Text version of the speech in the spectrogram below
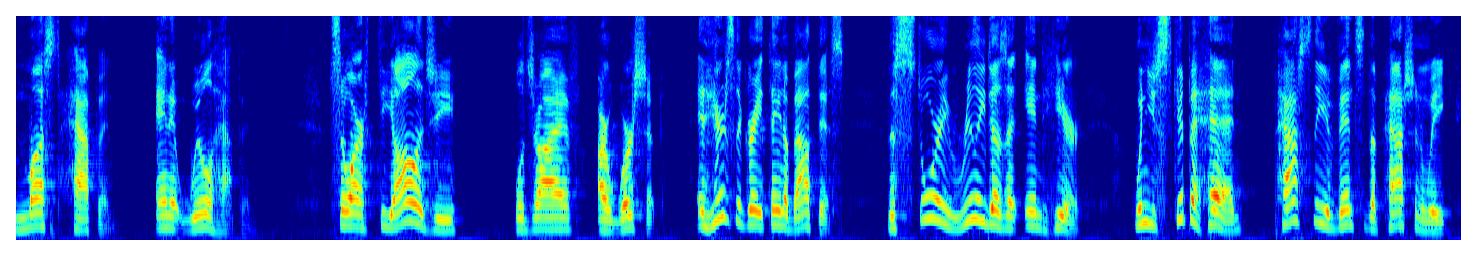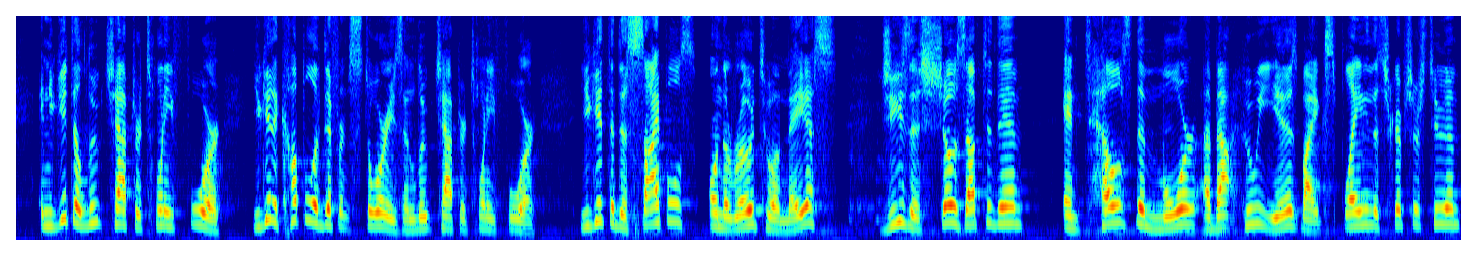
must happen, and it will happen. So our theology will drive our worship. And here's the great thing about this the story really doesn't end here. When you skip ahead past the events of the Passion Week and you get to Luke chapter 24, you get a couple of different stories in Luke chapter 24. You get the disciples on the road to Emmaus Jesus shows up to them and tells them more about who he is by explaining the scriptures to them.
